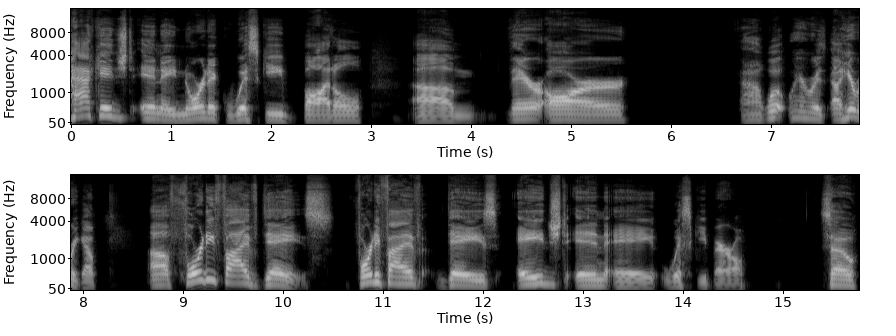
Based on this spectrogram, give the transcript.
packaged in a Nordic whiskey bottle. Um, there are uh, what where was uh, here we go. Uh, 45 days. 45 days aged in a whiskey barrel. So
